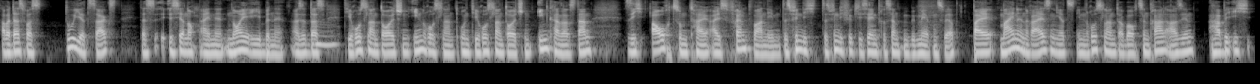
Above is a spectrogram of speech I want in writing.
Aber das, was du jetzt sagst, das ist ja noch eine neue Ebene. Also, dass mhm. die Russlanddeutschen in Russland und die Russlanddeutschen in Kasachstan sich auch zum Teil als fremd wahrnehmen. Das finde ich, das finde ich wirklich sehr interessant und bemerkenswert. Bei meinen Reisen jetzt in Russland, aber auch Zentralasien, habe ich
